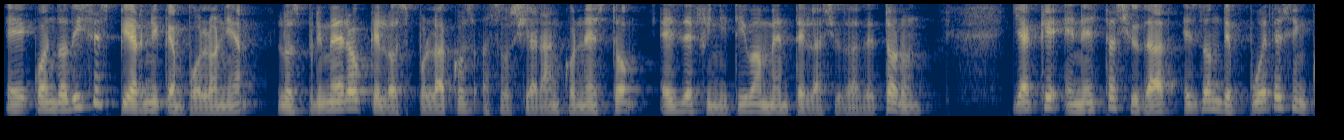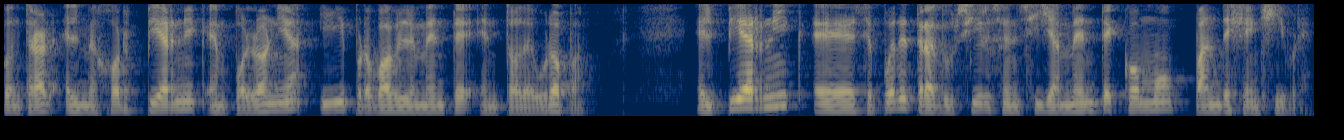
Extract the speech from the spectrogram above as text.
Eh, cuando dices piernik en Polonia, lo primero que los polacos asociarán con esto es definitivamente la ciudad de Torun, ya que en esta ciudad es donde puedes encontrar el mejor piernik en Polonia y probablemente en toda Europa. El piernik eh, se puede traducir sencillamente como pan de jengibre.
